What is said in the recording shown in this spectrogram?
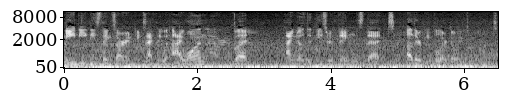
maybe these things aren't exactly what I want, but I know that these are things that other people are going to want.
